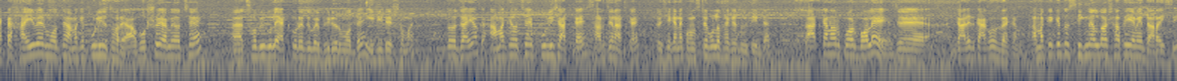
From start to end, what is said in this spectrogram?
একটা হাইওয়ের মধ্যে আমাকে পুলিশ ধরে। অবশ্যই আমি হচ্ছে ছবিগুলো অ্যাড করে দেবো ভিডিওর মধ্যে, এডিটের সময়। তো যাই হোক, আমাকে হচ্ছে পুলিশ আটকায় সার্জেন আটকায়। তো সেখানে কনস্টেবলও থাকে দুই, তিনটা। তো আটকানোর পর বলে যে, গাড়ির কাগজ দেখান। আমাকে কিন্তু সিগন্যাল দেওয়ার সাথেই আমি দাঁড়াইছি।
